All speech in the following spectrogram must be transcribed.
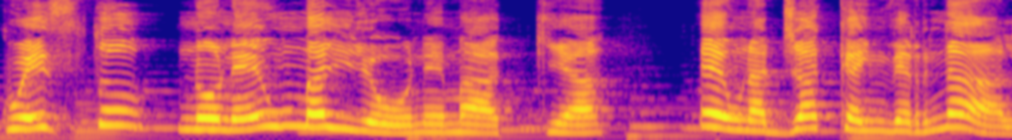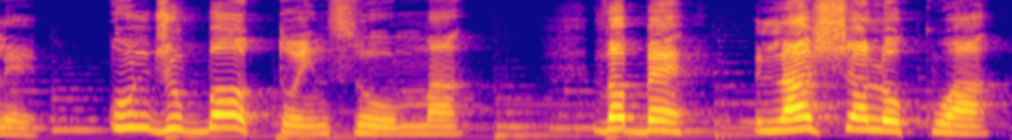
questo non è un maglione, macchia, è una giacca invernale, un giubbotto, insomma. Vabbè, lascialo qua,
